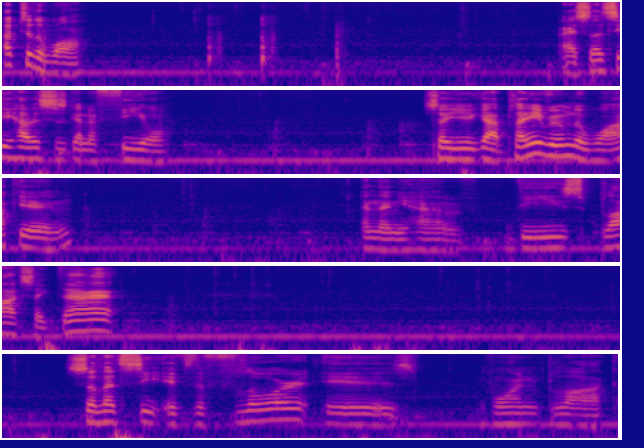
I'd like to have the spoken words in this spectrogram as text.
Up to the wall. Alright, so let's see how this is to feel. So you got plenty of room to walk in. And then you have these blocks like that. So let's see if the floor is one block.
